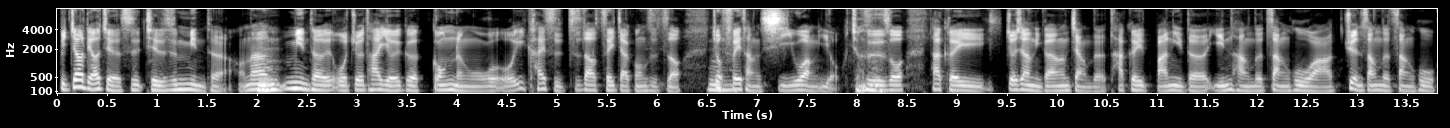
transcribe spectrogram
比较了解的是，其实是 Mint 啊。那 Mint，我觉得它有一个功能，我我一开始知道这家公司之后，就非常希望有，就是说它可以，就像你刚刚讲的，它可以把你的银行的账户啊、券商的账户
